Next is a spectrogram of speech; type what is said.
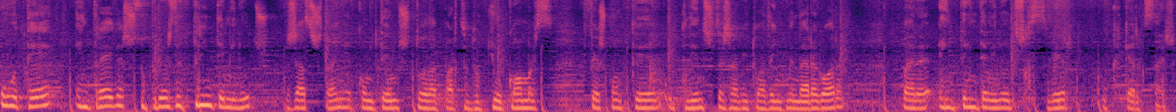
ou até entregas superiores a 30 minutos, já se estranha, como temos toda a parte do Q-Commerce, que fez com que o cliente esteja habituado a encomendar agora, para em 30 minutos receber o que quer que seja.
